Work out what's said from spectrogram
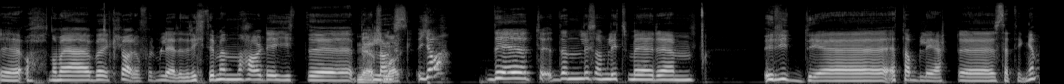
eh, åh, Nå må jeg bare klare å formulere det riktig, men har det gitt eh, Mersmak? Ja! Det, den liksom litt mer um, ryddige, etablerte settingen.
